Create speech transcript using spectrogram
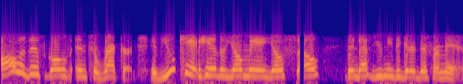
All of this goes into record. If you can't handle your man yourself, then that's you need to get a different man.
